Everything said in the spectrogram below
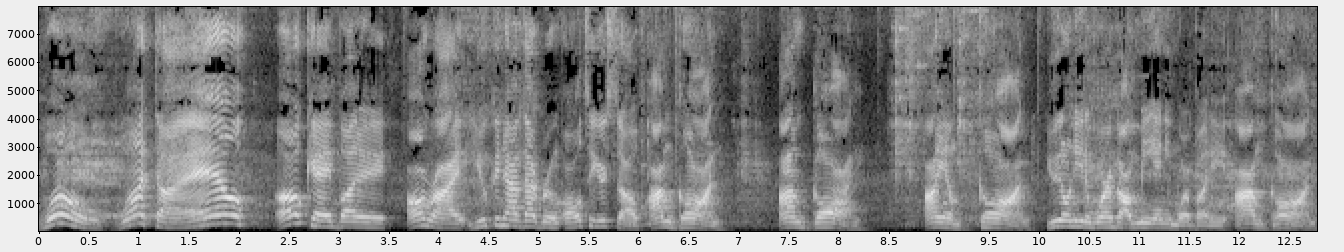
Whoa! What the hell? Okay, buddy. Alright, you can have that room all to yourself. I'm gone. I'm gone. I am gone. You don't need to worry about me anymore, buddy. I'm gone.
